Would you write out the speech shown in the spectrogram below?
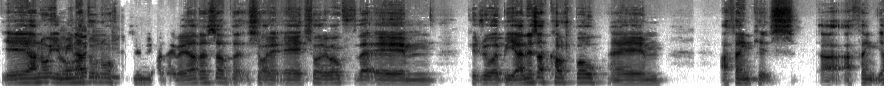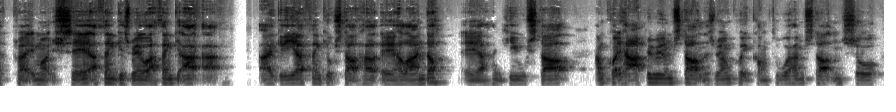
Yeah, I know what you mean. I don't know if anybody there is there that sorry, uh, sorry, Wilf, that um, could really be in as a curveball. Um, I think it's I, think you're pretty much set. I think as well. I think I, I, I agree. I think he'll start uh. Uh, I think he'll start. I'm quite happy with him starting as well. I'm quite comfortable with him starting. So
